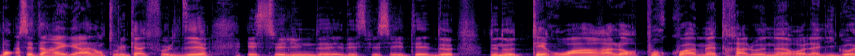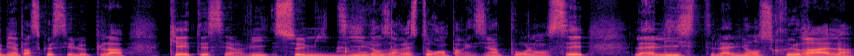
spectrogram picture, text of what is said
Bon, c'est un régal, en tout cas, il faut le dire. Et c'est l'une des, spécialités de, de nos terroirs. Alors, pourquoi mettre à l'honneur la Ligo? Eh bien, parce que c'est le plat qui a été servi ce midi ah dans un restaurant parisien pour lancer la liste, l'Alliance rurale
